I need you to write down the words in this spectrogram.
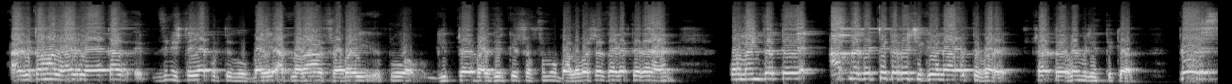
আগে তো আমার ভাই কাজ, জিনিসটা ইয়া করতে হবে। ভাই, আপনারা সবাই একটু গিফটার ভাইদেরকে সবসময় ভালোবাসার জায়গাতে রাখেন। কমেন্ট যাতে আপনাদের থেকে বেশি কেউ না করতে পারে সাতটা ফ্যামিলির থেকে। প্লিজ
